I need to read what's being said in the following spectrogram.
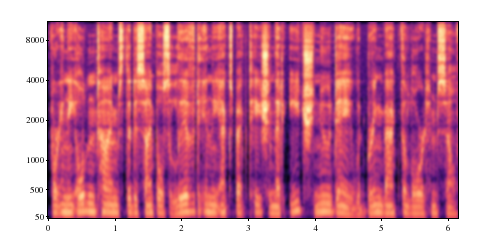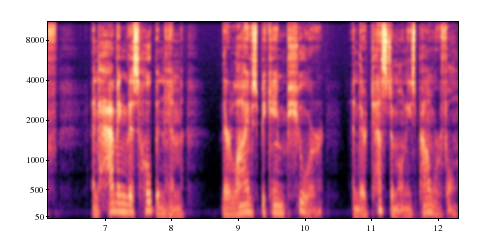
for in the olden times the disciples lived in the expectation that each new day would bring back the Lord Himself, and having this hope in Him, their lives became pure and their testimonies powerful.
